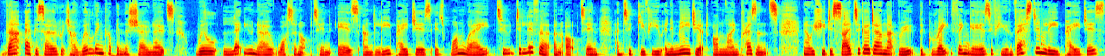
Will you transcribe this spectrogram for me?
That episode, which I will link up in the show notes, will let you know what an opt in is. And Lead Pages is one way to deliver an opt in and to give you an immediate online presence. Now, if you decide to go down that route, the great thing is if you invest in Lead Pages,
